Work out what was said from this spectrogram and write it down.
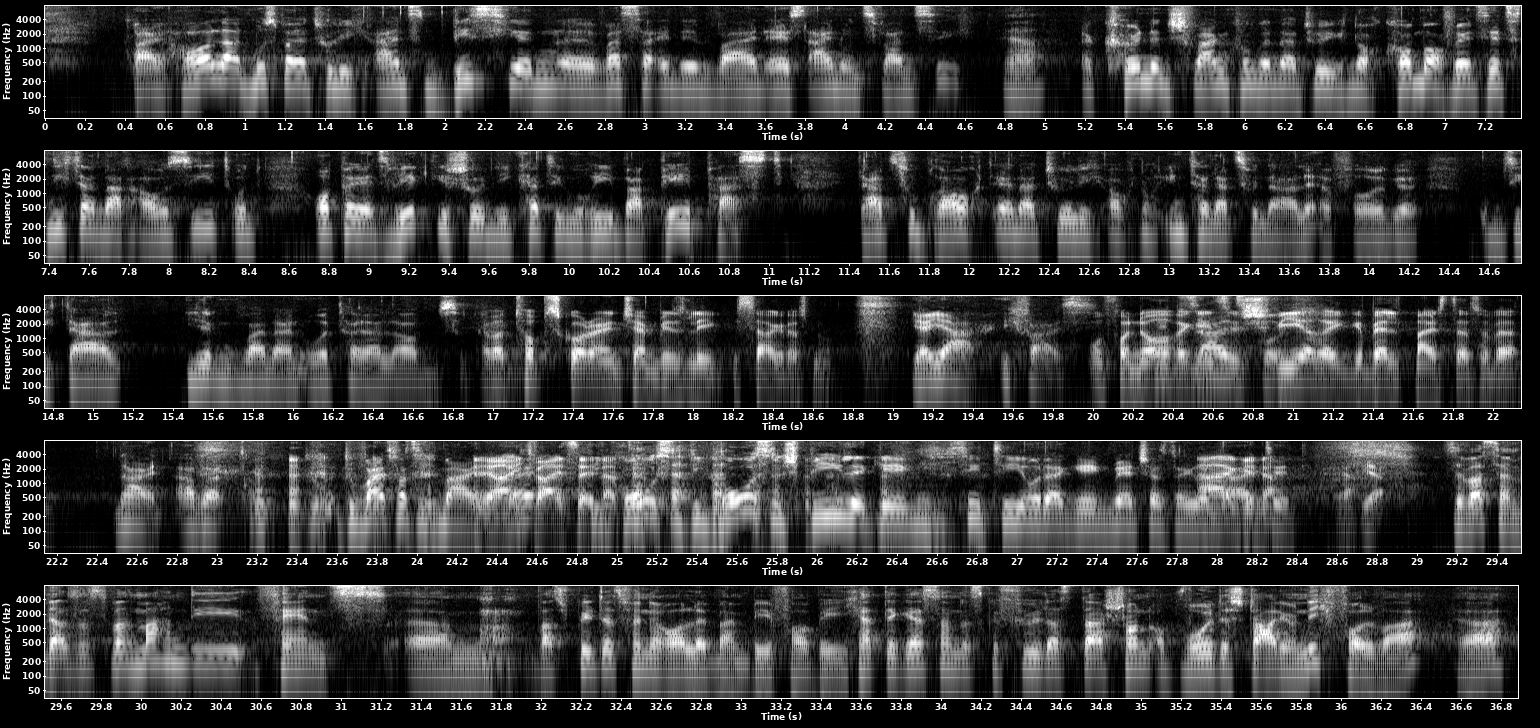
Bei Holland muss man natürlich eins ein bisschen äh, Wasser in den Wein. Er ist 21. Ja. Da können Schwankungen natürlich noch kommen, auch wenn es jetzt nicht danach aussieht. Und ob er jetzt wirklich schon in die Kategorie Mbappé passt, dazu braucht er natürlich auch noch internationale Erfolge, um sich da irgendwann ein Urteil erlauben zu können. Aber Topscorer in Champions League, ich sage das nur. Ja, ja, ich weiß. Und von Norwegen ist es schwierig, Weltmeister zu werden. Nein, aber du, du weißt, was ich meine. Ja, ich ne? weiß, ja, die, großen, die großen Spiele gegen City oder gegen Manchester United. Ah, genau. Ja. Sebastian, was, was machen die Fans? Ähm, was spielt das für eine Rolle beim BVB? Ich hatte gestern das Gefühl, dass da schon, obwohl das Stadion nicht voll war, ja,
